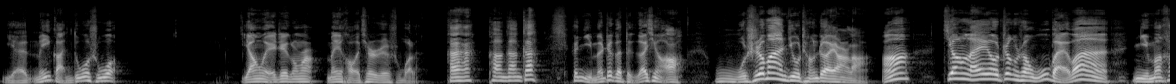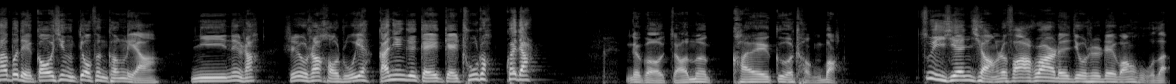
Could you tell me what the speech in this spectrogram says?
也没敢多说。杨伟这哥们没好气儿就说了：“嗨嗨，看看看看你们这个德行啊，五十万就成这样了啊！将来要挣上五百万，你们还不得高兴掉粪坑里啊？你那啥，谁有啥好主意，赶紧给给给出出，快点！那个咱们开个城吧。”最先抢着发话的就是这王虎子。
